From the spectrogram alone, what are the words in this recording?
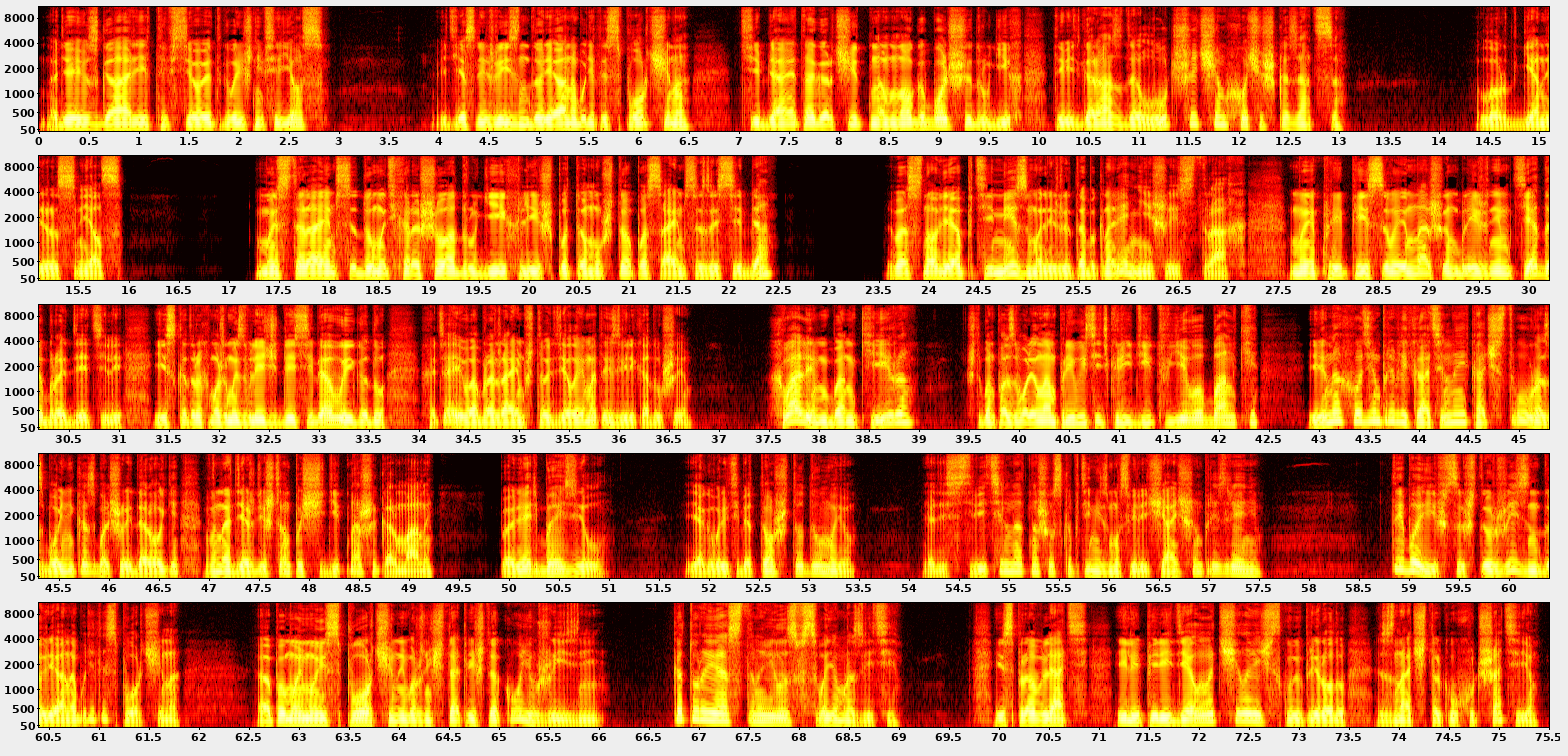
Надеюсь, Гарри, ты все это говоришь не всерьез. Ведь если жизнь Дориана будет испорчена, тебя это огорчит намного больше других. Ты ведь гораздо лучше, чем хочешь казаться. Лорд Генри рассмеялся. Мы стараемся думать хорошо о других лишь потому, что опасаемся за себя. В основе оптимизма лежит обыкновеннейший страх — мы приписываем нашим ближним те добродетели, из которых можем извлечь для себя выгоду, хотя и воображаем, что делаем это из великодушия. Хвалим банкира, чтобы он позволил нам превысить кредит в его банке, и находим привлекательные качества у разбойника с большой дороги в надежде, что он пощадит наши карманы. Поверь, Безил, я говорю тебе то, что думаю». Я действительно отношусь к оптимизму с величайшим презрением. Ты боишься, что жизнь Дориана будет испорчена, а, по-моему, испорченной можно считать лишь такую жизнь, которая остановилась в своем развитии. Исправлять или переделывать человеческую природу значит только ухудшать ее.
